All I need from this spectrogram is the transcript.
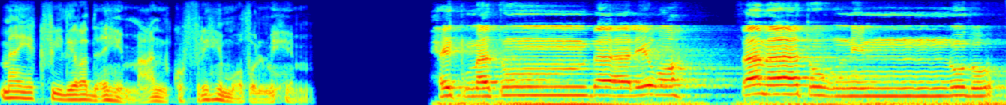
ما يكفي لردعهم عن كفرهم وظلمهم. حكمة بالغة فما تغني النذر.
